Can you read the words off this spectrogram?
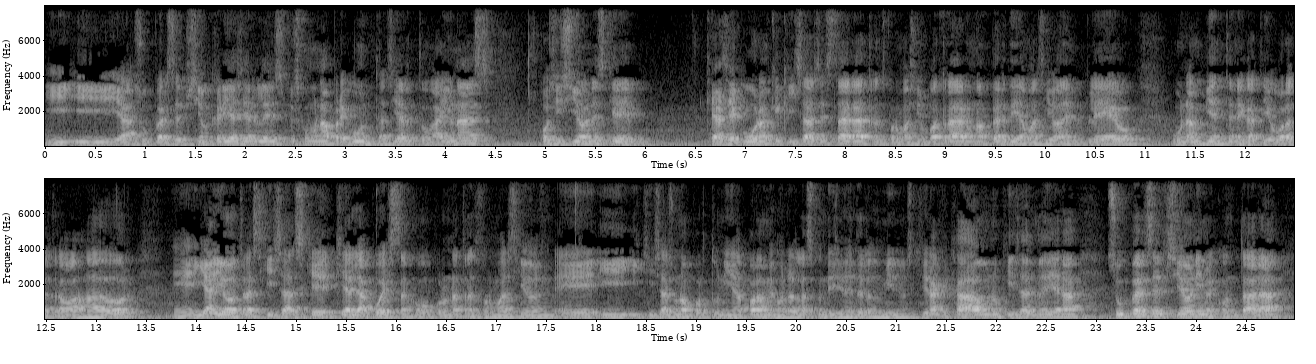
y, y, a su percepción quería hacerles pues como una pregunta, ¿cierto? Hay unas posiciones que, que aseguran que quizás esta era de transformación va a traer una pérdida masiva de empleo, un ambiente negativo para el trabajador, eh, y hay otras quizás que, que, le apuestan como por una transformación eh, y, y, quizás una oportunidad para mejorar las condiciones de los mismos. Quisiera que cada uno quizás me diera su percepción y me contara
